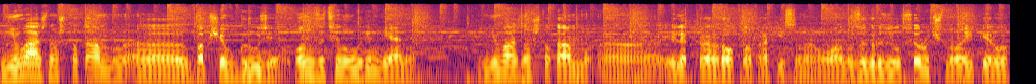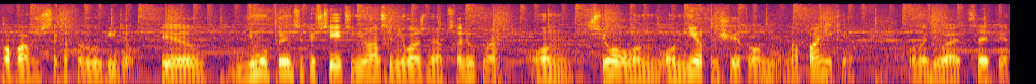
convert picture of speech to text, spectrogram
Неважно, что там э, вообще в грузе, он затянул ремнями. Неважно, что там э, электророкла прописано, он загрузил все ручной и первый попавшийся, который увидел. И ему, в принципе, все эти нюансы не важны абсолютно. Он все, он, он нервничает, он на панике, он одевает цепи.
